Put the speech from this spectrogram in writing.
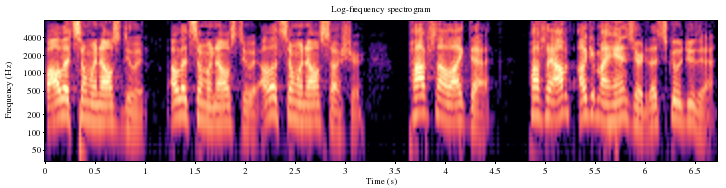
I'll let someone else do it. I'll let someone else do it. I'll let someone else usher. Pop's not like that. Pop's like, I'll, I'll get my hands dirty. Let's go do that.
